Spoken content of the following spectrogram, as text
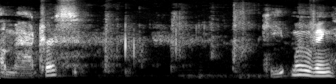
A mattress. Keep moving.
